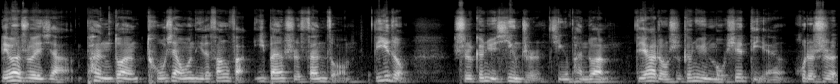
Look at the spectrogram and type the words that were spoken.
另外说一下，判断图像问题的方法一般是三种：第一种是根据性质进行判断；第二种是根据某些点或者是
